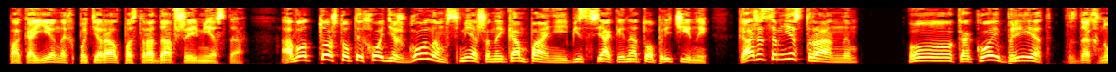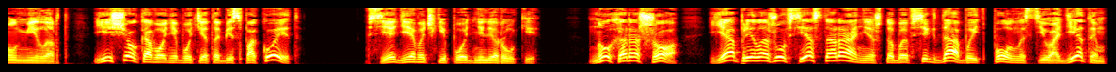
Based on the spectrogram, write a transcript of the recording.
пока Енах потирал пострадавшее место. «А вот то, что ты ходишь голым в смешанной компании без всякой на то причины, кажется мне странным». «О, какой бред!» — вздохнул Миллард. «Еще кого-нибудь это беспокоит?» Все девочки подняли руки. «Ну, хорошо. Я приложу все старания, чтобы всегда быть полностью одетым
